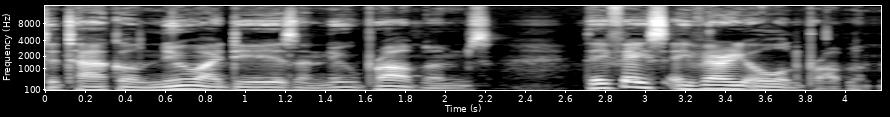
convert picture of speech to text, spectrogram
to tackle new ideas and new problems, they face a very old problem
